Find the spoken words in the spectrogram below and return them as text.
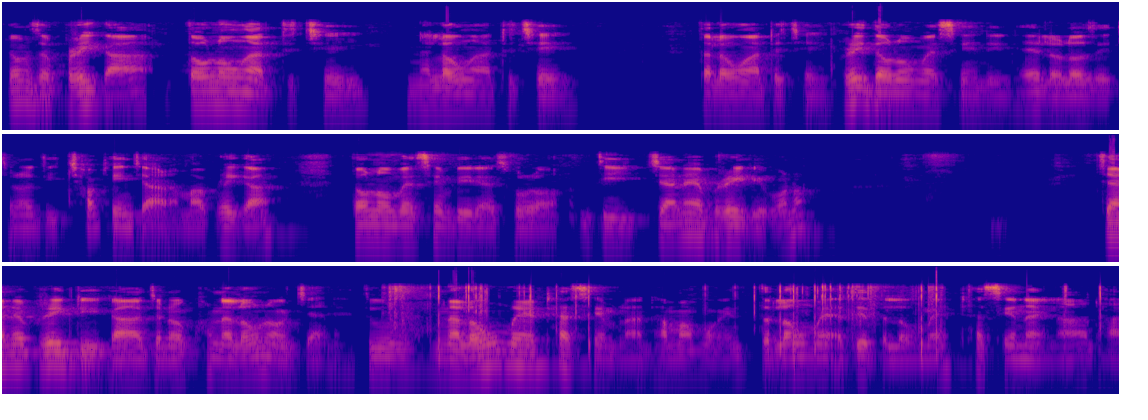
ပြောမှဆို break က၃လုံးကတစ်ချိန်နှလုံးကတစ်ချိန်တစ်လုံးကတစ်ချိန် break ၃လုံးပဲဆင်းနေတယ်လောလောဆယ်ကျွန်တော်ဒီ6ချိန်ကြာတာမှာ break က၃လုံးပဲဆင်းပေးတယ်ဆိုတော့ဒီကျန်တဲ့ break တွေပေါ့နော် ကျန်တဲ့ break တွေကကျွန်တော်9လုံးတော့ကျန်တယ်။ तू နှလုံးပဲထပ်ဆင်မလားဒါမှမဟုတ်ရင်တစ်လုံးပဲအသစ်တစ်လုံးပဲထပ်ဆင်နိုင်လားဒါ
